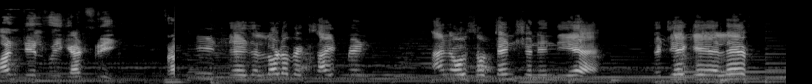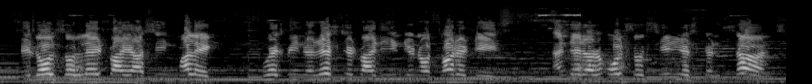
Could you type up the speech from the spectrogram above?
until we get free. There's a lot of excitement and also tension in the air. The JKLF is also led by Yasin Malik, who has been arrested by the Indian authorities, and there are also serious concerns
